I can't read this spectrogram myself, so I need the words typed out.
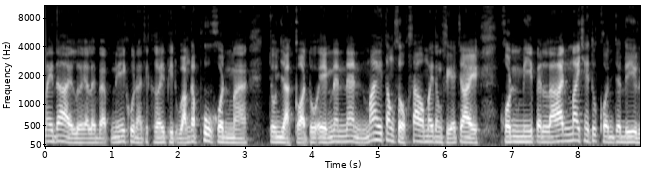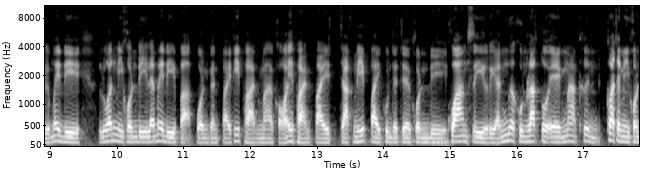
ไม่ได้เลยอะไรแบบนี้ คุณอาจจะเคยผิดหวังกับผู้คนมา จนอยากกอดตัวเองแน่น ๆ ไม่ต้องโศกเศร้าไม่ต้องเสียใจ คนมีเป็นล้านไม่ใช่ทุกคนจะดีหรือไม่ดี ล้วนมีคนดีและไม่ดีปะปนกันไปที่ผ่านมาขอให้ผ่านไป จากนี้ไปคุณจะเจอคนดี ความสี่เหรียญเมื่อคุณรักตัวเองมากขึ้น ก็จะมีคน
